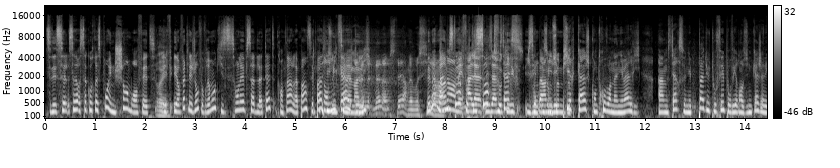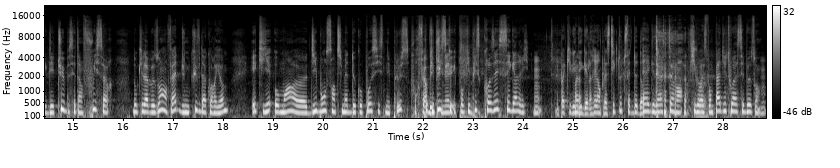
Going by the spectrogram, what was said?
c'est des- ça, ça correspond à une chambre en fait. Et, et en fait, les gens, faut vraiment qu'ils s'enlèvent ça de la tête. Quand t'as un lapin, c'est pas dans Limite, une c'est cage. même un de- hamster, même aussi. Mais même un hamster, faut qu'ils sortent, c'est parmi les pires cages qu'on trouve en animalerie. Un hamster, ce n'est pas du tout fait pour vivre dans une cage avec des tubes, c'est un fouisseur. Donc il a besoin en fait d'une cuve d'aquarium et qui est au moins euh, 10 bons centimètres de copeaux, si ce n'est plus, Pour faire pour des qu'il puisse, pour qu'il puisse creuser ses galeries. Et pas qu'il ait Voilà. des galeries en plastique toutes faites dedans. Exactement, qui ne correspond pas du tout à ses besoins. Mm.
